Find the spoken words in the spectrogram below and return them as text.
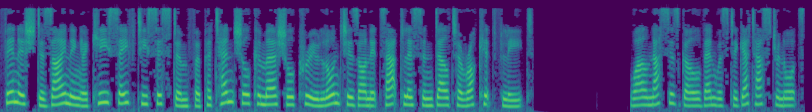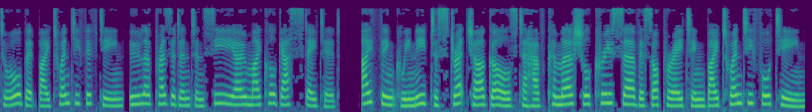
finish designing a key safety system for potential commercial crew launches on its Atlas and Delta rocket fleet. While NASA's goal then was to get astronauts to orbit by 2015, ULA president and CEO Michael Gass stated, I think we need to stretch our goals to have commercial crew service operating by 2014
